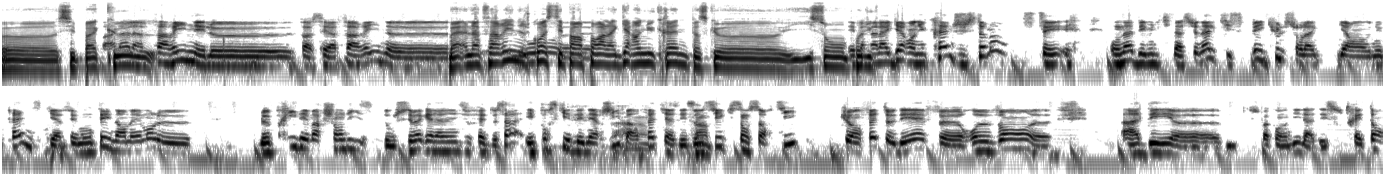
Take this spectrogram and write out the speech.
euh, c'est pas Bah, que là, la farine et le, enfin c'est la farine. euh, Bah, la farine, je crois, que c'était par euh, rapport à la guerre en Ukraine, parce que ils sont Et ben, la guerre en Ukraine, justement, c'est, on a des multinationales qui spéculent sur la guerre en Ukraine, ce qui a fait monter énormément le, le prix des marchandises. Donc, je sais pas quelle analyse vous faites de ça. Et pour ce qui est de l'énergie, bah, en fait, il y a des simple. dossiers qui sont sortis que, en fait, EDF euh, revend euh, à des, euh, je sais pas comment on dit, là, des sous-traitants,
